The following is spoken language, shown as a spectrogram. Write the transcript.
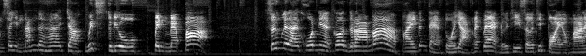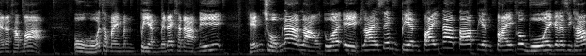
ำซะอย่างนั้นนะฮะ จากวิดสตูดิโอเป็นแมปป้าซึ่งหลายๆ คนเนี่ยก็ดราม่าไปตั้งแต่ตัวอย่างแรก ๆ หรือทีเซอร์ที่ปล่อยออกมาแล้วนะครับว่า โอ้โหทำไมมันเปลี่ยนไปได้ขนาดนี้ เห็นโฉมหน้าเหล่าตัวเอกลายเส้นเปลี่ยนไปหน้าตาเปลี่ยนไปก็โวยกันแล้วสิครับ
